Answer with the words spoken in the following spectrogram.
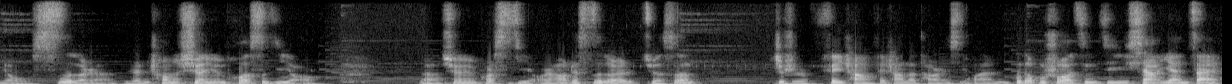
有四个人，人称眩晕坡四基友，呃，眩晕坡四基友。然后这四个角色就是非常非常的讨人喜欢。不得不说，荆棘夏彦在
